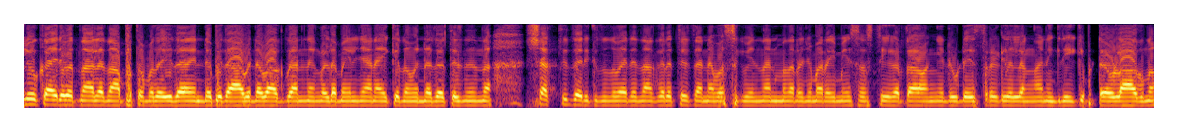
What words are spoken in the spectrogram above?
ലൂക്ക ഇരുപത്തിനാല് നാൽപ്പത്തൊമ്പത് ഇതാ എന്റെ പിതാവിന്റെ വാഗ്ദാനം നിങ്ങളുടെ മേൽ ഞാൻ അയക്കുന്ന ഉന്നതത്തിൽ നിന്ന് ശക്തി ധരിക്കുന്നത് വരെ നഗരത്തിൽ തന്നെ വസിക്കുന്ന നന്മ നിറഞ്ഞ മറിയമേ സ്വസ്ഥീകർത്താവ് അങ്ങയുടെ സ്ത്രീകളിൽ അങ്ങ് അനുഗ്രഹിക്കപ്പെട്ടവളാകുന്നു.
